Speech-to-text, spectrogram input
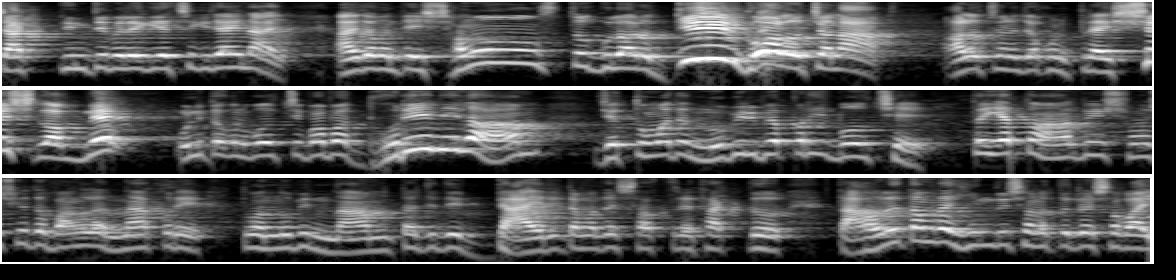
চার তিনটে মিলে গিয়েছে কি যাই নাই? আমি যখন এই আরও দীর্ঘ আলোচনা আলোচনা যখন প্রায় শেষ লগ্নে উনি তখন বলছে, বাবা, ধরে নিলাম যে তোমাদের নবীর ব্যাপারেই বলছে। তো এত আরবি সংস্কৃত বাংলা না করে তোমার নবীর নামটা যদি ডাইরেক্ট আমাদের শাস্ত্রে থাকতো, তাহলে তো আমরা হিন্দু সনাতনের সবাই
